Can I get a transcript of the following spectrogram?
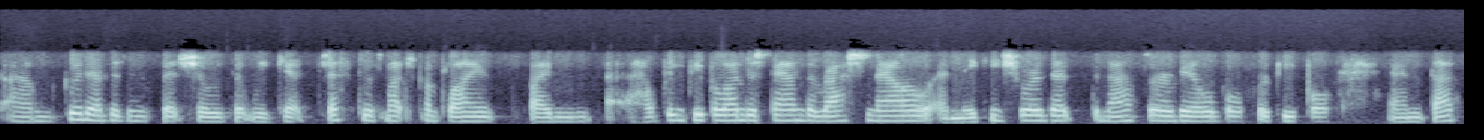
um, good evidence that shows that we get just as much compliance by helping people understand the rationale and making sure that the masks are available for people. And that's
